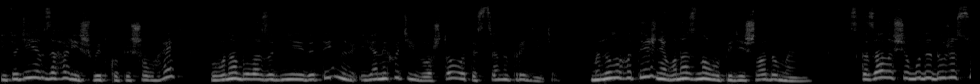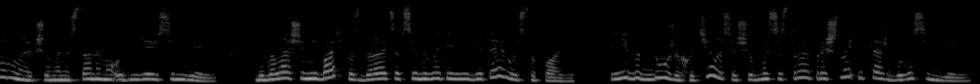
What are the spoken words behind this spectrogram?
І тоді я взагалі швидко пішов геть, бо вона була з однією дитиною, і я не хотів влаштовувати сцену при дітях. Минулого тижня вона знову підійшла до мене. Сказала, що буде дуже сумно, якщо ми не станемо однією сім'єю. Додала, що мій батько збирається всиновити її дітей в листопаді, і їй би дуже хотілося, щоб ми з сестрою прийшли і теж були сім'єю.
